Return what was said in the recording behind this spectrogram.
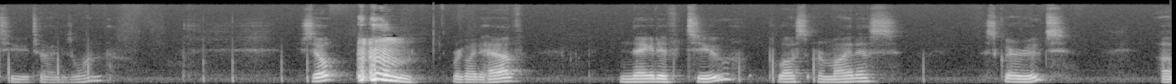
2 times 1. So we're going to have negative 2 plus or minus the square root of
